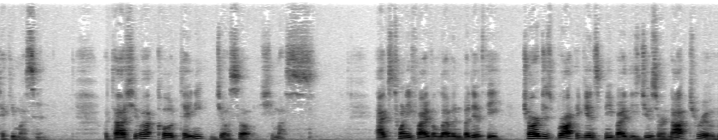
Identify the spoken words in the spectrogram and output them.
できません。私は皇帝に上訴します。Acts 25:11 But if the charges brought against me by these Jews are not true,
